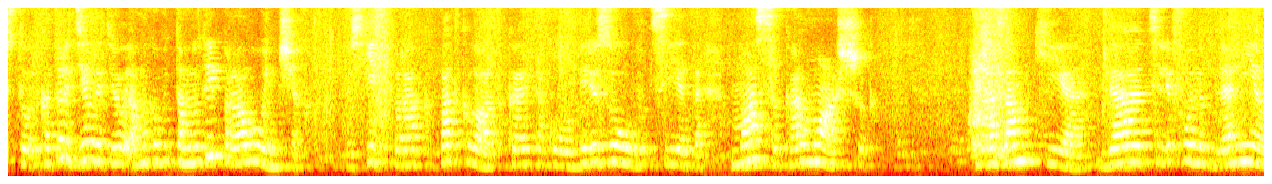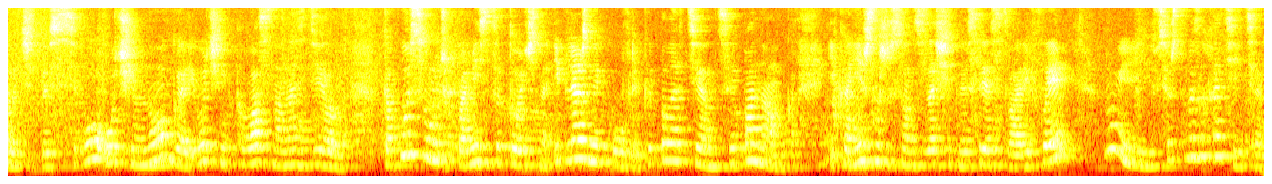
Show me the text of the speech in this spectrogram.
что, который делает ее, она как будто там внутри поролончик. То есть есть подкладка такого бирюзового цвета, масса кармашек, на замке, для телефонов, для мелочи. То есть всего очень много и очень классно она сделана. такую сумочку поместится точно и пляжный коврик, и полотенце, и панамка, и, конечно же, солнцезащитные средства Oriflame, ну и все, что вы захотите.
